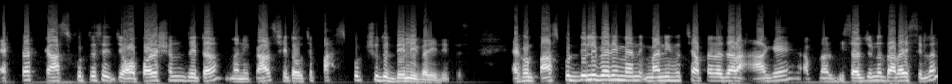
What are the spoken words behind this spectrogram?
একটা কাজ করতেছে যে অপারেশন যেটা মানে কাজ, সেটা হচ্ছে পাসপোর্ট শুধু ডেলিভারি দিতেছে। এখন পাসপোর্ট ডেলিভারি মানে হচ্ছে আপনারা যারা আগে আপনার ভিসার জন্য দাঁড়াইছিলেন,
